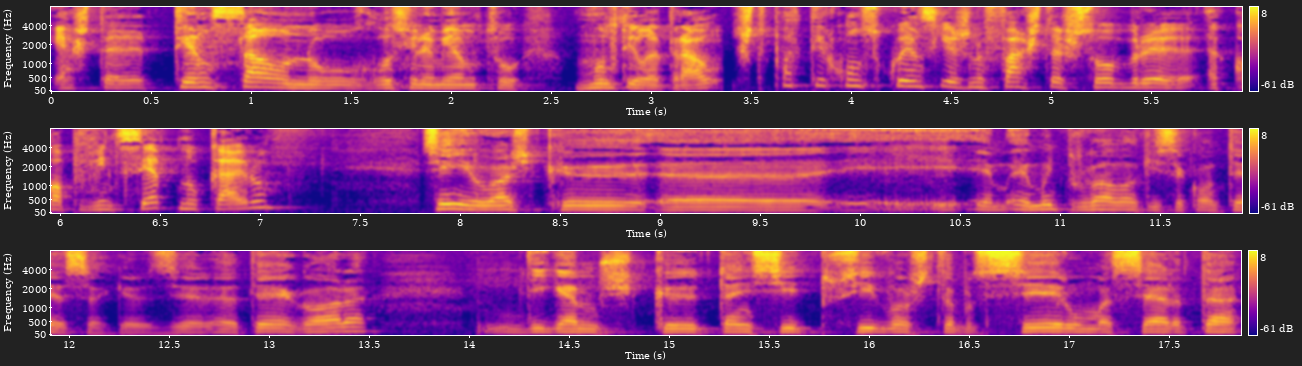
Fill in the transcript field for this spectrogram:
esta tensão no relacionamento multilateral, isto pode ter consequências nefastas sobre a COP27 no Cairo? Sim, eu acho que uh, é, é, muito provável que isso aconteça. Quer dizer, até agora, digamos que tem sido possível estabelecer uma certa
